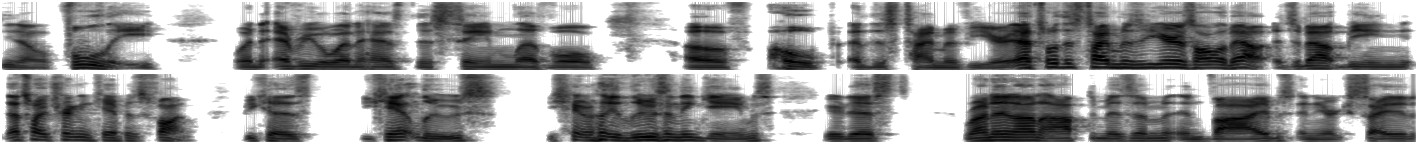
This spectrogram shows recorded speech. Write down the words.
you know, fully when everyone has the same level of hope at this time of year. That's what this time of year is all about. It's about being. That's why training camp is fun because you can't lose. You can't really lose any games. You're just running on optimism and vibes, and you're excited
